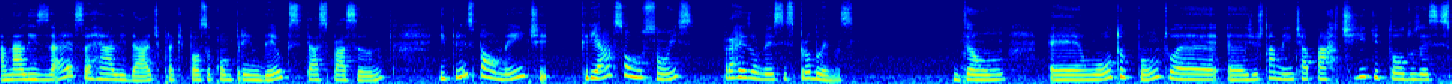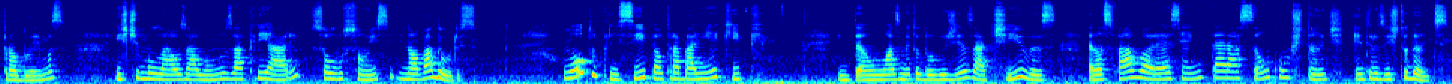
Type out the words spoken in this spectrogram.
analisar essa realidade para que possa compreender o que está se passando e, principalmente, criar soluções para resolver esses problemas. Então, é, um outro ponto é, é justamente a partir de todos esses problemas, estimular os alunos a criarem soluções inovadoras. Um outro princípio é o trabalho em equipe. Então, as metodologias ativas, elas favorecem a interação constante entre os estudantes.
